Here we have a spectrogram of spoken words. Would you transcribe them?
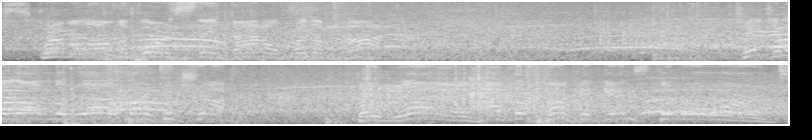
Scrum along the boards as they battle for the puck. Taken along the wall by Tkachuk. The Wild have the puck against the boards.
